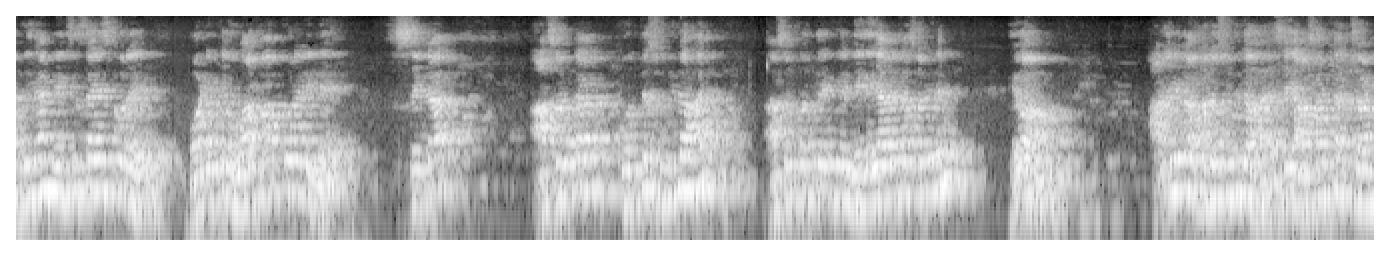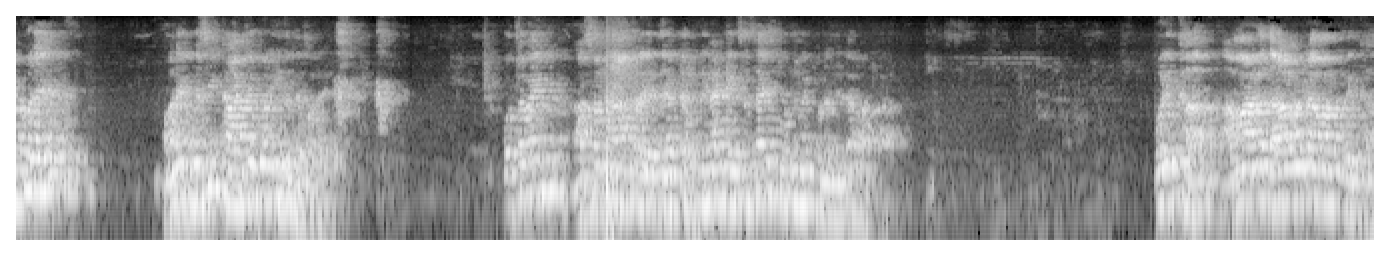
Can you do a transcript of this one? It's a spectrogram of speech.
ফ্রি হ্যান্ড এক্সারসাইজ করে বডিকে ওয়ার্ম আপ করে নিলে সেটা আসনটা করতে সুবিধা হয় আসন করতে গিয়ে লেগে যাবে না শরীরে, এবং আরও যেটা ভালো সুবিধা হয়, সেই আসনটা চট করে অনেক বেশি কার্যকরী হতে পারে। প্রথমে আসন না করে দু একটা ফ্রি হ্যান্ড এক্সারসাইজ প্রথমে করে দিলে ভালো পরীক্ষা, আমার আরও দাঁড়ানোটা আমার পরীক্ষা।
